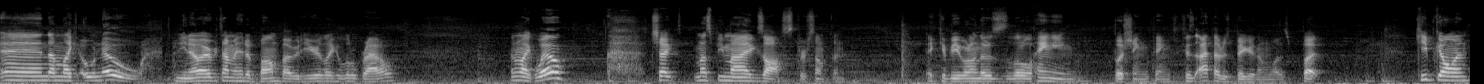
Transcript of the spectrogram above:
And I'm like, oh no. You know, every time I hit a bump, I would hear like a little rattle. And I'm like, well, check, must be my exhaust or something. It could be one of those little hanging bushing things, because I thought it was bigger than it was. But keep going,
